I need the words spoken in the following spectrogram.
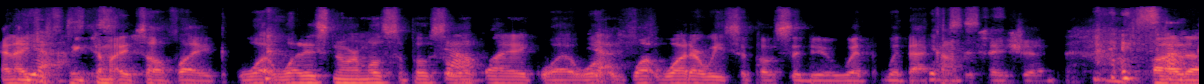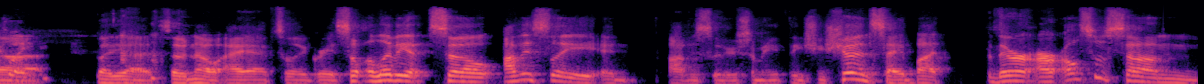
and i yes. just think to myself like what what is normal supposed to yeah. look like what what, yes. what what are we supposed to do with with that yes. conversation exactly. but uh, but yeah so no i absolutely agree so olivia so obviously and obviously there's so many things you shouldn't say but there are also some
